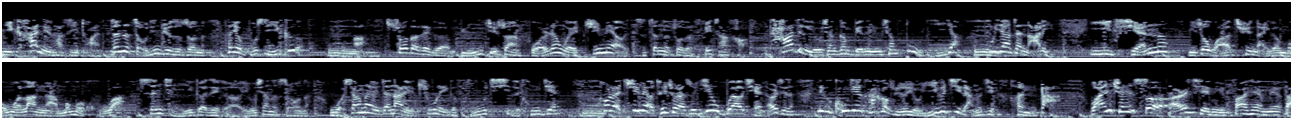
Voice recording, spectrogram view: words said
你看见它是一团，真的走进去的时候呢，它又不是一个。嗯啊，说到这个云计算，我认为 Gmail 是真的做的非常好。它这个邮箱跟别的邮箱不一样，嗯不一样在哪里？以前呢，你说我要去哪个某某浪啊、某某湖啊申请一个这个邮箱的时候呢，我相当于在那里租了一个服务器的空间。后来 Gmail 推出来的时候又不要钱，而且呢，那个空间还告诉你说有一个 G、两个 G 很大，完全是是，而且你发现没有，打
